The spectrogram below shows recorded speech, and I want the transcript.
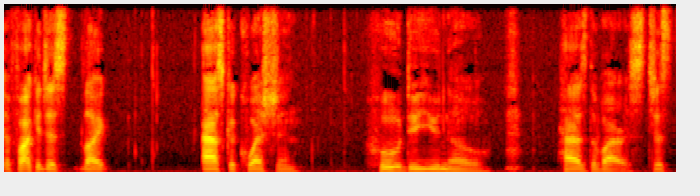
if i could just like ask a question who do you know has the virus just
